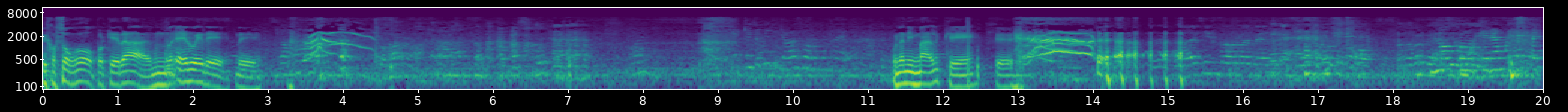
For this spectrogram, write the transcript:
Dijo zorro porque era un héroe de... de... un animal que... Eh... No, como que era muy despectivo.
